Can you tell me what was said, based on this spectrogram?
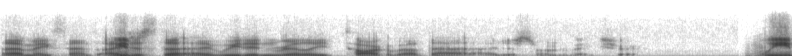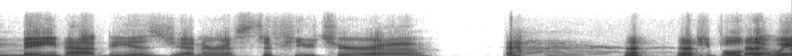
that makes sense. I just uh, we didn't really talk about that. I just wanted to make sure. We may not be as generous to future uh, people that we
